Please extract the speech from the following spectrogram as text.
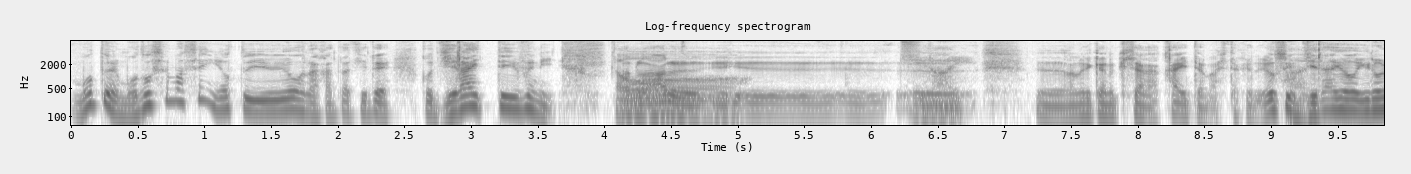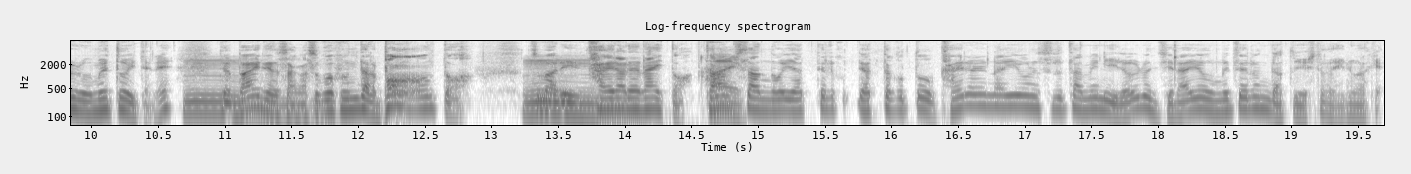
元に戻せませんよというような形で、こう地雷っていうふうに、あの、ある、地雷アメリカの記者が書いてましたけど、要するに地雷をいろいろ埋めといてね、はい、で、バイデンさんがそこ踏んだら、ボーンと、つまり変えられないと、トランプさんのやってる、はい、やったことを変えられないようにするためにいろいろ地雷を埋めてるんだという人がいるわけ。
